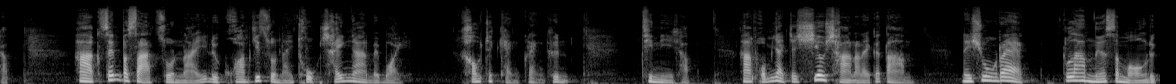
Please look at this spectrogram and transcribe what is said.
ครับ หากเส้นประสาทส่วนไหนหรือความคิดส่วนไหนถูกใช้งานบ่อยๆเขาจะแข็งแกร่งขึ้น ที่นี่ครับ หากผมอยากจะเชี่ยวชาญอะไรก็ตาม ในช่วงแรก กล้ามเนื้อสมองหรือ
